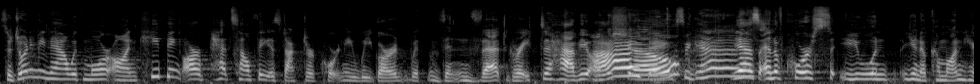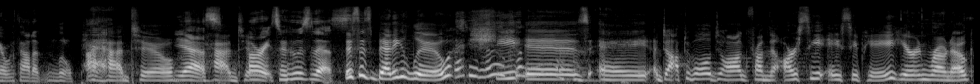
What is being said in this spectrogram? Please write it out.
So joining me now with more on keeping our pets healthy is Dr. Courtney Wiegard with Vinton Vet. Great to have you on Hi, the show. thanks again. Yes, and of course you wouldn't, you know, come on here without a little pet. I had to. Yes. I had to. All right, so who's this? This is Betty Lou. Betty Lou, she is a adoptable dog from the RCACP here in Roanoke.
